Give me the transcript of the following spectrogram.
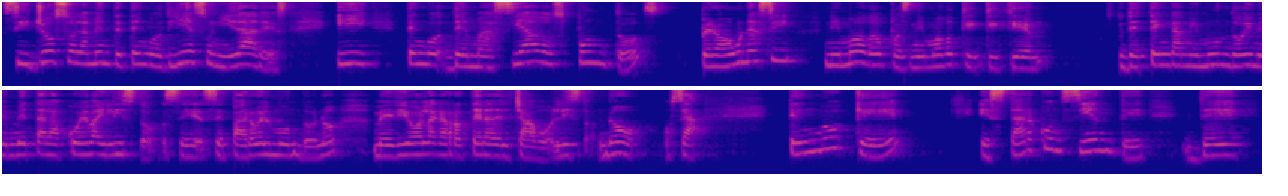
Si yo solamente tengo 10 unidades y tengo demasiados puntos, pero aún así, ni modo, pues ni modo que, que, que detenga mi mundo y me meta a la cueva y listo, se separó el mundo, ¿no? Me dio la garrotera del chavo, listo. No, o sea, tengo que estar consciente de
